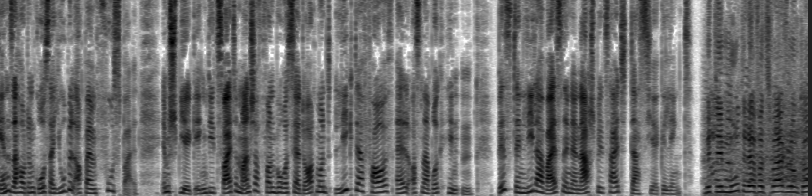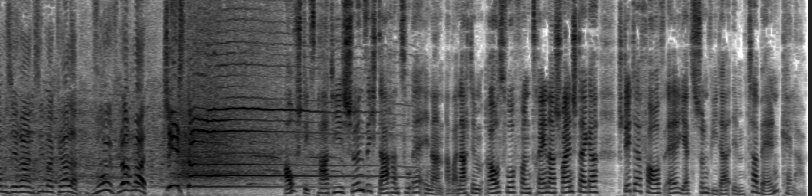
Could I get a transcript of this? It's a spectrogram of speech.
Gänsehaut und großer Jubel auch beim Fußball. Im Spiel gegen die zweite Mannschaft von Borussia Dortmund liegt der VfL Osnabrück hinten, bis den Lila-Weißen in der Nachspielzeit das hier gelingt. Mit dem Mute der Verzweiflung kommen sie ran. Simakala, Wulf, nochmal, schießt Tor! Aufstiegsparty, schön sich daran zu erinnern. Aber nach dem Rauswurf von Trainer Schweinsteiger steht der VfL jetzt schon wieder im Tabellenkeller.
